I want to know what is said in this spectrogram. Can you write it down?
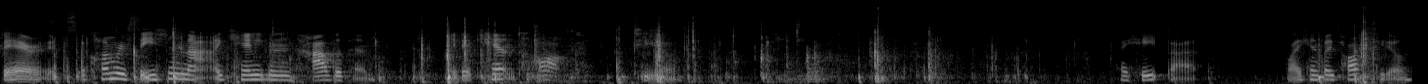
fair. It's a conversation that I can't even have with him. Like, I can't talk to you. I hate that. Why can't I talk to you?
